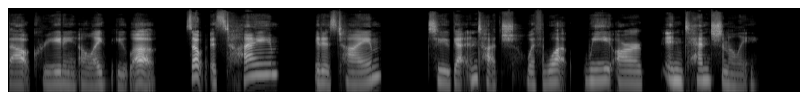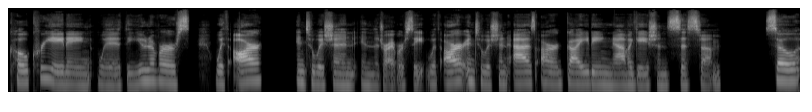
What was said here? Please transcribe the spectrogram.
about creating a life you love. So it's time. It is time to get in touch with what we are intentionally co creating with the universe, with our intuition in the driver's seat, with our intuition as our guiding navigation system. So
